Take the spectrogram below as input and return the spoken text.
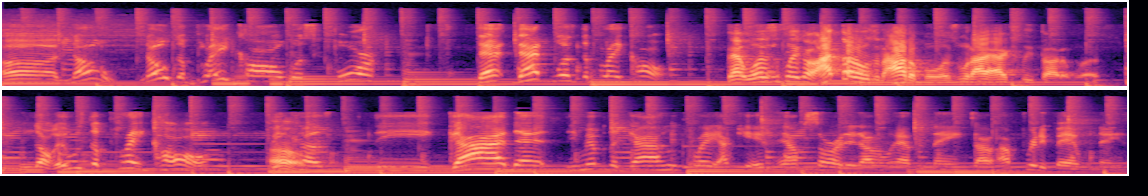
Uh, no, no. The play call was for that. That was the play call. That was the play call. I thought it was an audible. Is what I actually thought it was. No, it was the play call oh. because oh. The guy that you remember the guy who played. I can't. I'm sorry that I don't have the names. I, am pretty bad with names,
